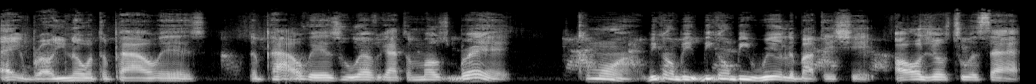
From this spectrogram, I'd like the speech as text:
Hey, bro, you know what the power is? The power is whoever got the most bread. Come on, we gonna be we gonna be real about this shit. All jokes to aside.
